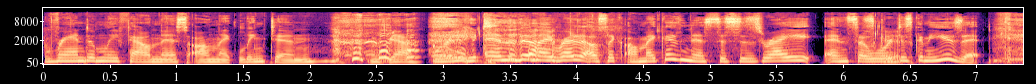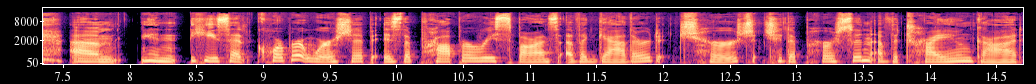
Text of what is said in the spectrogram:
randomly found this on like LinkedIn. Yeah, great. and then I read it. I was like, oh my goodness, this is right. And so we're good. just going to use it. Um, and he said, corporate worship is the proper response of a gathered church to the person of the triune God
